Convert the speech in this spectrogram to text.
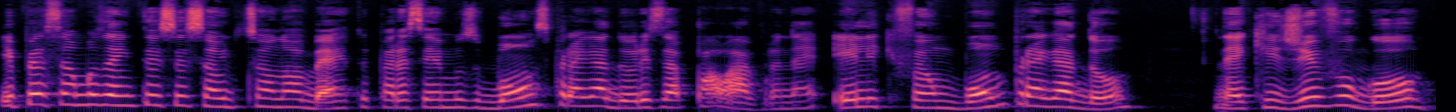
e peçamos a intercessão de São Norberto para sermos bons pregadores da palavra, né? Ele que foi um bom pregador, né, que divulgou,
